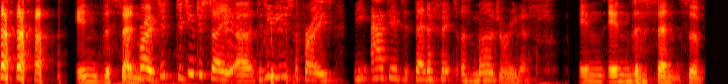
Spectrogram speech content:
in the sense. Graham, did, did you just say? Uh, did you use the phrase "the added benefit of murderiness"? in in the sense of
